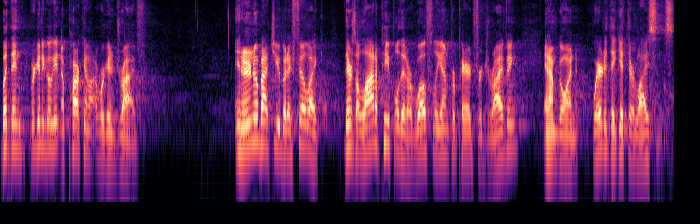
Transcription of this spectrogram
but then we're going to go get in a parking lot, we're going to drive. And I don't know about you, but I feel like there's a lot of people that are woefully unprepared for driving, and I'm going, where did they get their license?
